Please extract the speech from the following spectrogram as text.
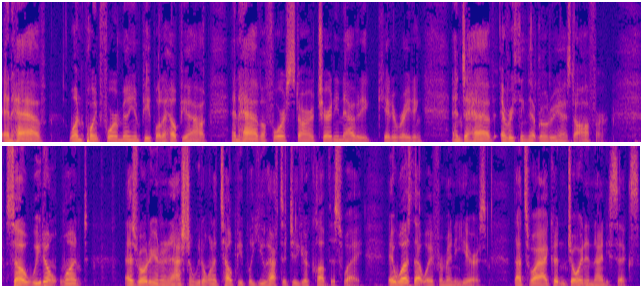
and have 1.4 million people to help you out and have a four star charity navigator rating and to have everything that Rotary has to offer. So we don't want, as Rotary International, we don't want to tell people you have to do your club this way. It was that way for many years. That's why I couldn't join in 96,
